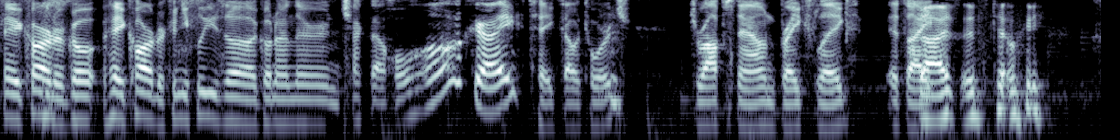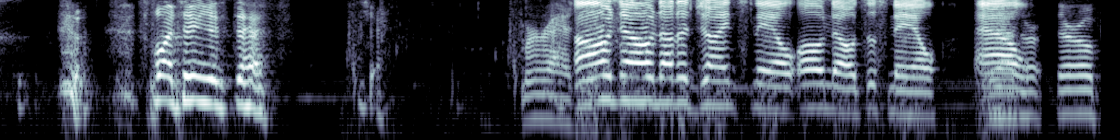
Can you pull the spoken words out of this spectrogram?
hey Carter, go. Hey Carter, can you please uh go down there and check that hole? Oh, okay. Takes out torch, drops down, breaks legs. It's like Dies instantly. Spontaneous death. Yeah. Miraculous. Oh no, not a giant snail. Oh no, it's a snail. Yeah, Ow. they're, they're OP.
